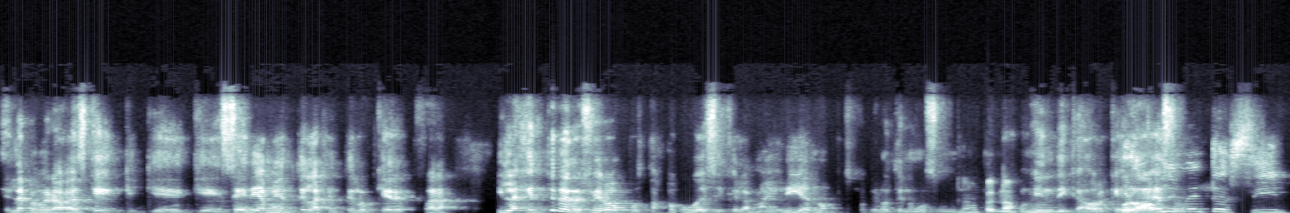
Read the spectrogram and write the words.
Es la primera vez que, que, que, que seriamente la gente lo quiere fuera. Y la gente me refiero, pues tampoco voy a decir que la mayoría, ¿no? Pues porque no tenemos un, No, pues no. un indicador que diga eso. Probablemente sí.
